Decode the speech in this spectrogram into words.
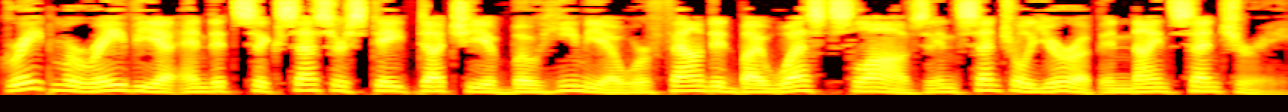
Great Moravia and its successor state Duchy of Bohemia were founded by West Slavs in Central Europe in 9th century.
